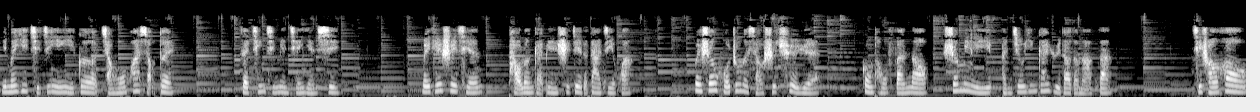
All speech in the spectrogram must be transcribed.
你们一起经营一个抢红花小队，在亲戚面前演戏，每天睡前讨论改变世界的大计划，为生活中的小事雀跃，共同烦恼生命里本就应该遇到的麻烦。起床后，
